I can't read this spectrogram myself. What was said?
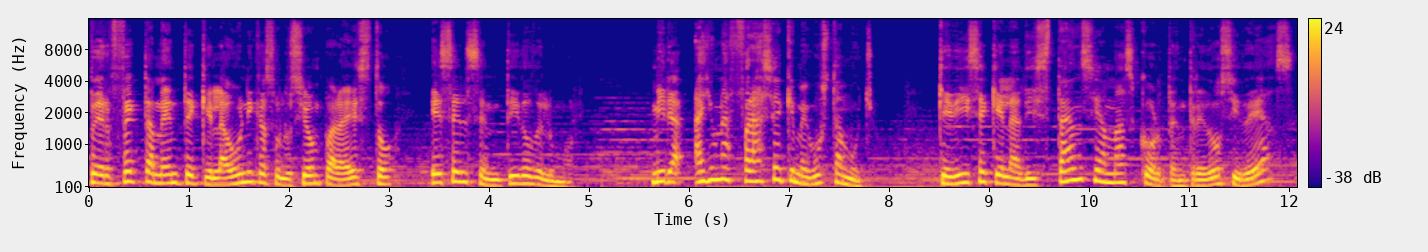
perfectamente que la única solución para esto es el sentido del humor. Mira, hay una frase que me gusta mucho, que dice que la distancia más corta entre dos ideas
